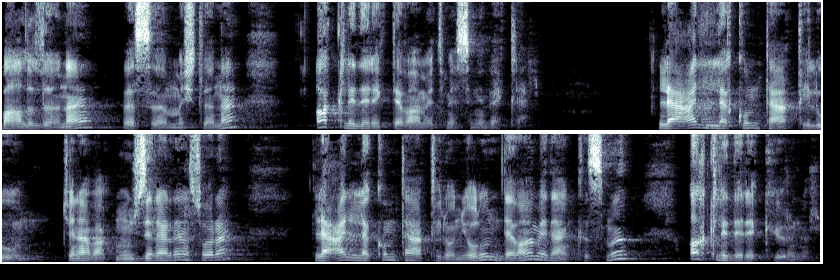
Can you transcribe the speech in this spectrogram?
bağlılığına ve sığınmışlığına aklederek devam etmesini bekler. لَعَلَّكُمْ تَعْقِلُونَ Cenab-ı Hak mucizelerden sonra لَعَلَّكُمْ تَعْقِلُونَ Yolun devam eden kısmı aklederek yürünür.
